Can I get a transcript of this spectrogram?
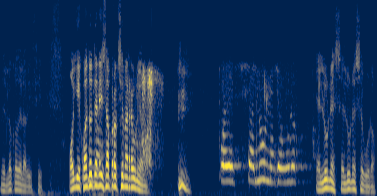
Del loco de la bici. Oye, ¿cuándo tenéis la próxima reunión? Pues el lunes seguro. El lunes, el lunes seguro.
